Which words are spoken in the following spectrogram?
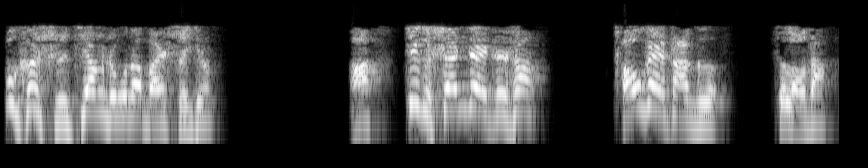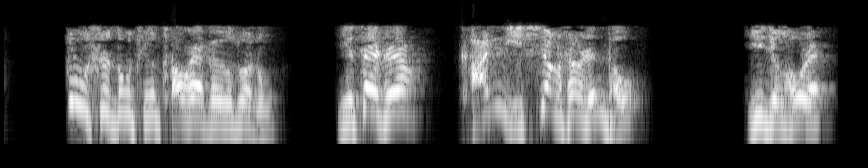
不可使江州那般使性啊！这个山寨之上，晁盖大哥是老大，诸事都听晁盖哥哥做主。你再这样，砍你项上人头，以儆后人。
